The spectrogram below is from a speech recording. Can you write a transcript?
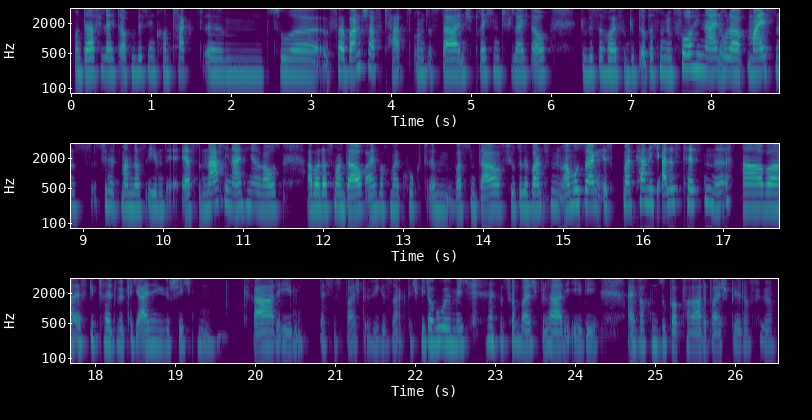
und da vielleicht auch ein bisschen Kontakt ähm, zur Verwandtschaft hat und es da entsprechend vielleicht auch gewisse Häufung gibt, ob das nun im Vorhinein oder meistens findet man das eben erst im Nachhinein hier raus, aber dass man da auch einfach mal guckt, ähm, was sind da für Relevanzen. Man muss sagen, es, man kann nicht alles testen, ne? aber es gibt halt wirklich einige Geschichten, gerade eben, bestes Beispiel, wie gesagt, ich wiederhole mich, zum Beispiel HDED, einfach ein super Paradebeispiel dafür.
